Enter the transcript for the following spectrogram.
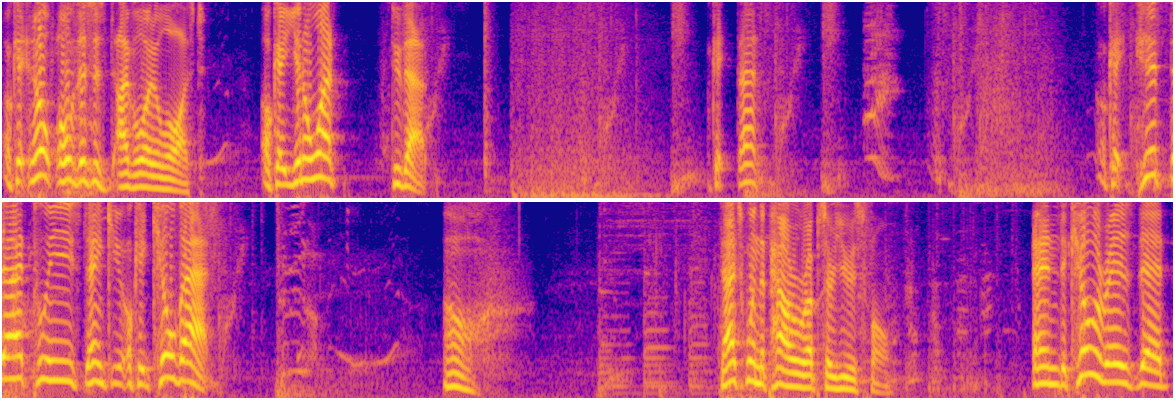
Okay, no, oh, this is, I've already lost. Okay, you know what? Do that. Okay, that. Okay, hit that, please. Thank you. Okay, kill that. Oh. That's when the power-ups are useful. And the killer is that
